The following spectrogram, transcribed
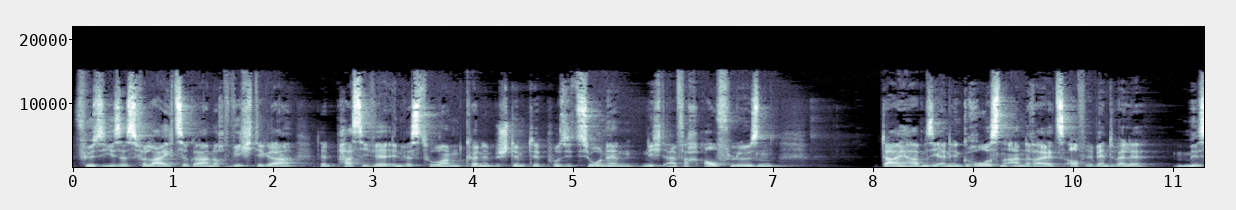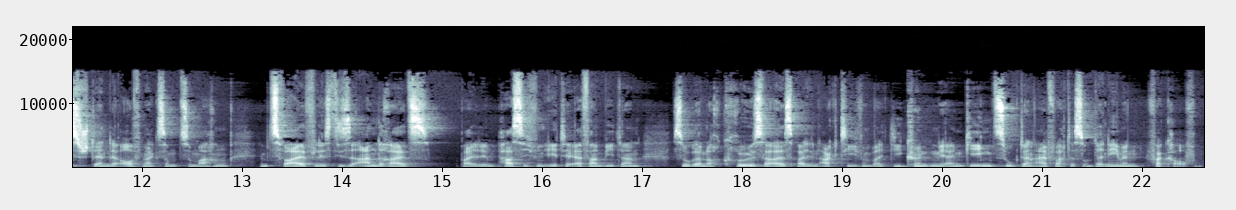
Für sie ist es vielleicht sogar noch wichtiger, denn passive Investoren können bestimmte Positionen nicht einfach auflösen. Daher haben sie einen großen Anreiz, auf eventuelle Missstände aufmerksam zu machen. Im Zweifel ist dieser Anreiz bei den passiven ETF-Anbietern sogar noch größer als bei den aktiven, weil die könnten ja im Gegenzug dann einfach das Unternehmen verkaufen.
